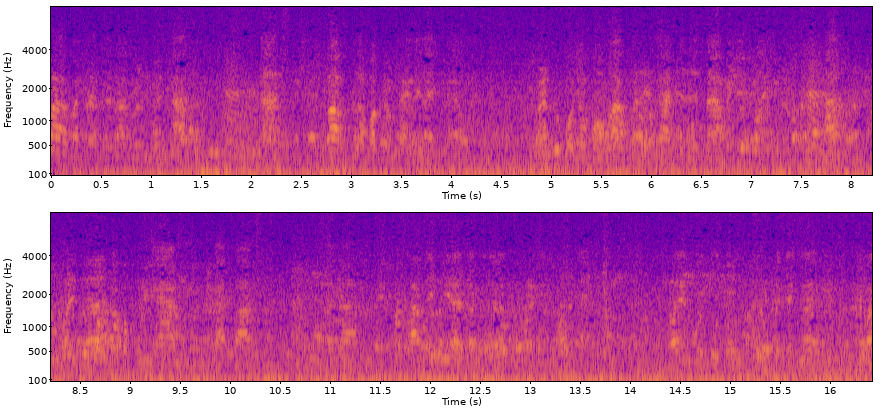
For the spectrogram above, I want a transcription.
ว่ามันน่าจะน่ารื่นเหมือนกันนะก็เราบังคับใครไม่ได้อยู่แล้วเพราะฉะนั้นทุกคนต้องมองว่าประเทศชาติจะเดินหน้าไปยังไงนะวันนี้ทุกคนก็มาคุยงานจัดการบางครั้งที่พี่อาจจะเกิดทำไมกับเขาแต่เขาให้รู้ตัวตนเราเป็นยังไงใช่ไหม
